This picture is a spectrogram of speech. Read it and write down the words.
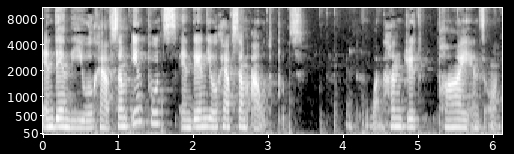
And then you will have some inputs and then you'll have some outputs, 100, pi, and so on.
